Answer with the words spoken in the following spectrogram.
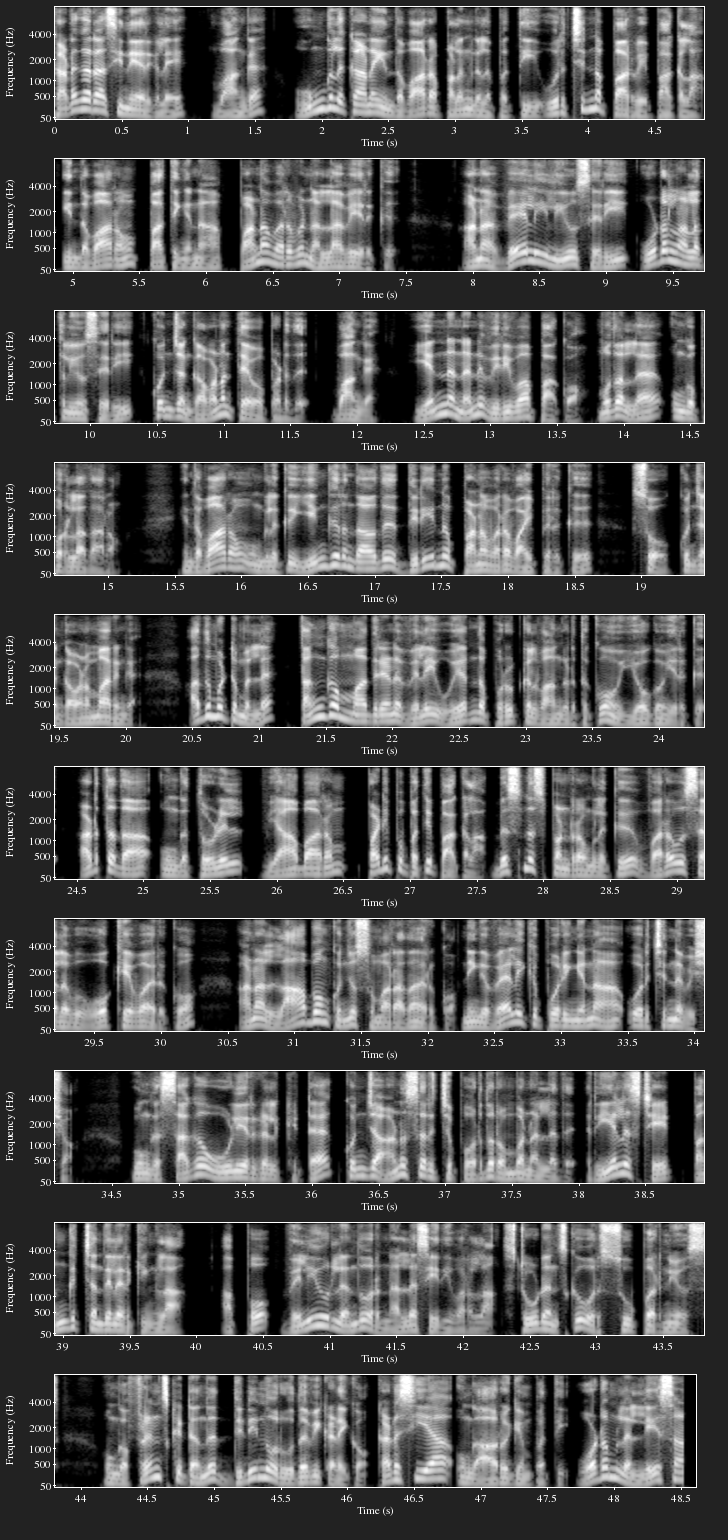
கடகராசி நேர்களே வாங்க உங்களுக்கான இந்த வார பலன்களை பத்தி ஒரு சின்ன பார்வை பார்க்கலாம். இந்த வாரம் பாத்தீங்கன்னா பண வரவு நல்லாவே இருக்கு. ஆனா வேலையிலயும் சரி உடல் நலத்திலயும் சரி கொஞ்சம் கவனம் தேவைப்படுது. வாங்க என்னென்னு விரிவா பார்க்கும். முதல்ல உங்க பொருளாதாரம். இந்த வாரம் உங்களுக்கு எங்கிருந்தாவது திடீர்னு பணம் வர வாய்ப்பு இருக்கு. சோ கொஞ்சம் கவனமா இருங்க. அது மட்டும் இல்ல தங்கம் மாதிரியான விலை உயர்ந்த பொருட்கள் வாங்குறதுக்கும் யோகம் இருக்கு. அடுத்ததா உங்க தொழில் வியாபாரம் படிப்பு பத்தி பார்க்கலாம். பிசினஸ் பண்றவங்களுக்கு வரவு செலவு ஓகேவா இருக்கும். ஆனா லாபம் கொஞ்சம் சுமாரா தான் இருக்கும். நீங்க வேலைக்கு போறீங்கன்னா ஒரு சின்ன விஷயம். உங்க சக ஊழியர்கள் கிட்ட கொஞ்சம் அனுசரிச்சு போறது ரொம்ப நல்லது. ரியல் எஸ்டேட் பங்குச்சந்தையில இருக்கீங்களா? அப்போ வெளியூர்ல இருந்து ஒரு நல்ல செய்தி வரலாம். ஸ்டூடெண்ட்ஸ்க்கு ஒரு சூப்பர் நியூஸ் உங்க ஃப்ரெண்ட்ஸ் கிட்ட இருந்து திடீர்னு ஒரு உதவி கிடைக்கும். கடைசியா உங்க ஆரோக்கியம் பத்தி. உடம்புல லேசான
